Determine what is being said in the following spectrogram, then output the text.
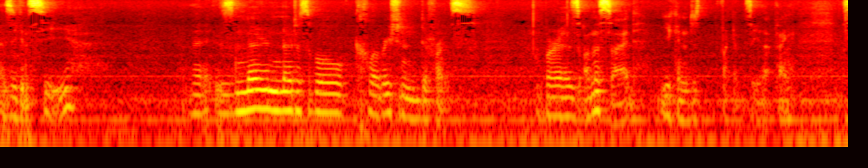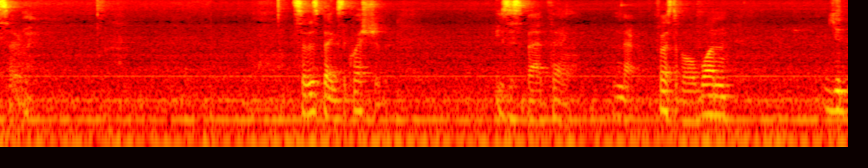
As you can see, there is no noticeable coloration difference. Whereas on this side, you can just fucking see that thing. So, so this begs the question, is this a bad thing? No. First of all, one, you,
